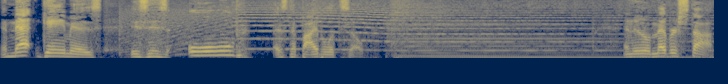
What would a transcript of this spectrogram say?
And that game is is as old as the Bible itself. And it'll never stop.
